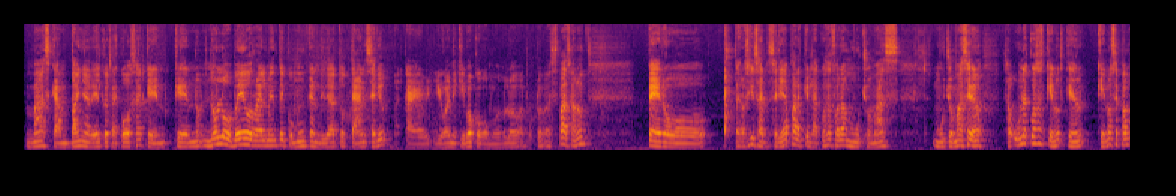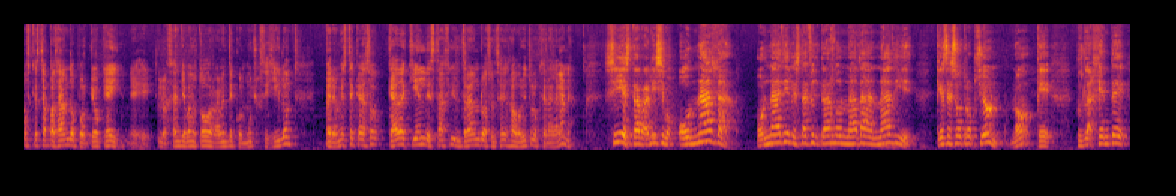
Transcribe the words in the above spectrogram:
más campaña de él que otra cosa, que, que no, no, lo veo realmente como un candidato tan serio. Eh, igual me equivoco, como lo, pasa, ¿no? Pero, pero sí, sería para que la cosa fuera mucho más mucho más serio. Una cosa es que no, que, que no sepamos qué está pasando porque, ok, eh, lo están llevando todo realmente con mucho sigilo, pero en este caso cada quien le está filtrando a su ensayo favorito lo que se le da la gana. Sí, está rarísimo. O nada. O nadie le está filtrando nada a nadie. Que esa es otra opción, ¿no? Que pues la gente...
